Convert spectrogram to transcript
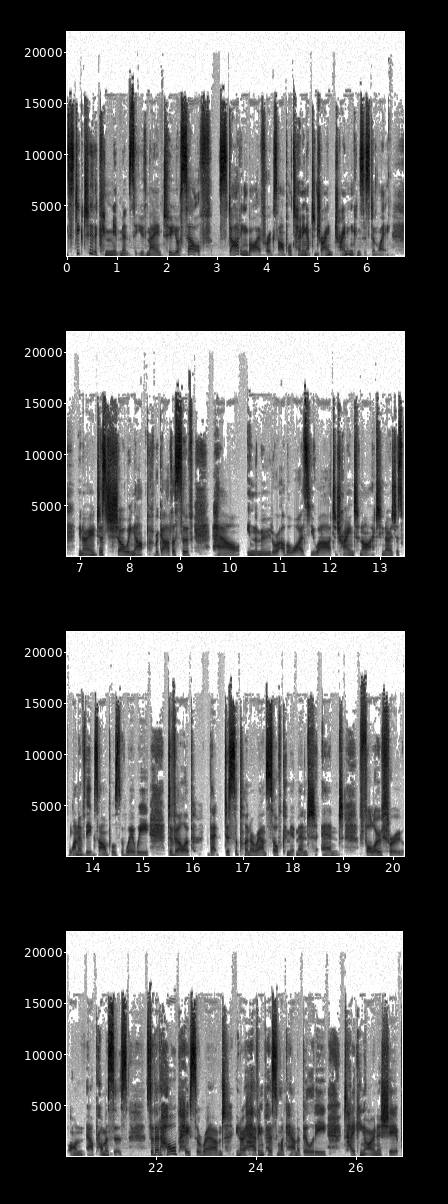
stick to the commitments that you've made to yourself starting by for example turning up to train, training consistently you know just showing up regardless of how in the mood or otherwise you are to train tonight you know is just one of the examples of where we develop that discipline around self commitment and follow through on our promises. So that whole piece around, you know, having personal accountability, taking ownership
